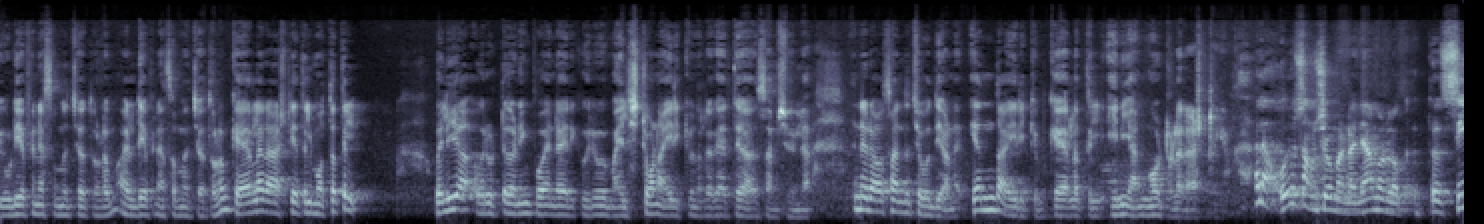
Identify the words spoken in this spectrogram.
യു ഡി എഫിനെ സംബന്ധിച്ചിടത്തോളം എൽ ഡി എഫിനെ സംബന്ധിച്ചിടത്തോളം കേരള രാഷ്ട്രീയത്തിൽ മൊത്തത്തിൽ വലിയ ഒരു ടേണിംഗ് പോയിന്റ് ആയിരിക്കും ഒരു മൈൽ സ്റ്റോൺ ആയിരിക്കും എന്നുള്ള കാര്യത്തിൽ സംശയമില്ല എന്റെ ഒരു അവസാനത്തെ ചോദ്യമാണ് എന്തായിരിക്കും കേരളത്തിൽ ഇനി അങ്ങോട്ടുള്ള രാഷ്ട്രീയം? അല്ല ഒരു സംശയവും വേണ്ട. ഞാൻ പറഞ്ഞല്ലോ സി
